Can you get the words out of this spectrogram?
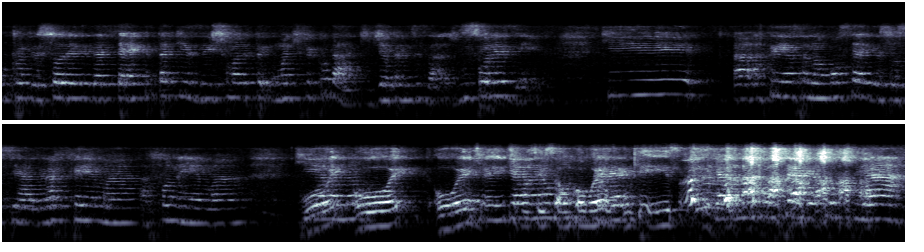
O professor ele detecta que existe uma, uma dificuldade de aprendizagem. Sim. Por exemplo, que a, a criança não consegue associar grafema a fonema. Que Oi, ela não, oi, oi, gente, que ela vocês não são como eu. O que é isso? que ela não consegue associar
